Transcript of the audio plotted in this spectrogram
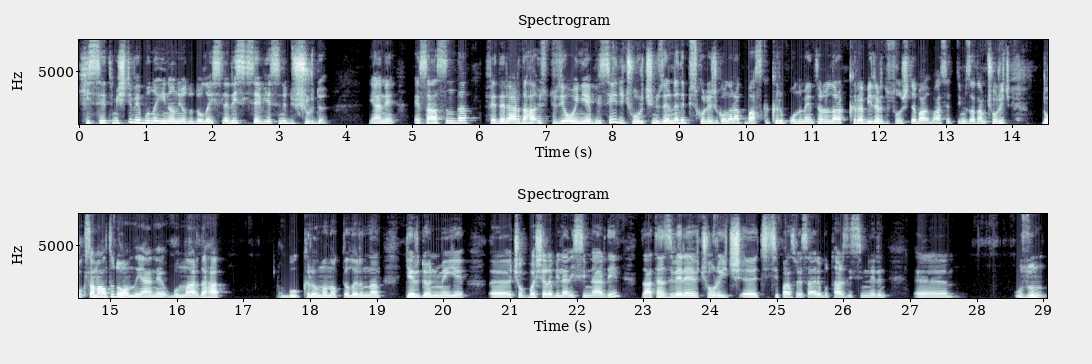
hissetmişti ve buna inanıyordu. Dolayısıyla risk seviyesini düşürdü. Yani esasında Federer daha üst düzey oynayabilseydi Çoric'in üzerinde de psikolojik olarak baskı kırıp onu mental olarak kırabilirdi. Sonuçta bah- bahsettiğimiz adam Çoric 96 doğumlu yani bunlar daha bu kırılma noktalarından geri dönmeyi e, çok başarabilen isimler değil. Zaten Zverev, Çoric, e, Tsitsipas vesaire bu tarz isimlerin e, uzun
